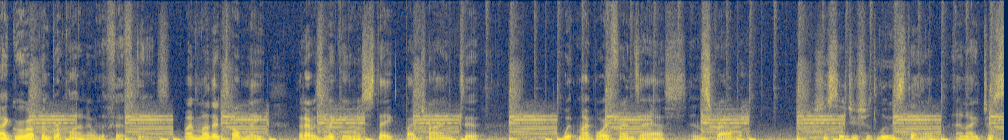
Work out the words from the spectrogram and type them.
I grew up in Brooklyn in the 50s. My mother told me that I was making a mistake by trying to whip my boyfriend's ass in Scrabble. She said, You should lose to him. And I just,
